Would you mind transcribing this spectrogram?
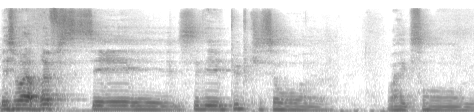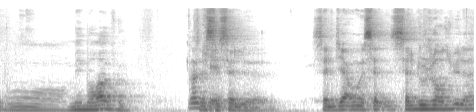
Mais voilà, bref, c'est c'est des pubs qui sont, euh, ouais, qui sont euh, mémorables. Ça, c'est celle, de- celle, d'aujourd'hui, là,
